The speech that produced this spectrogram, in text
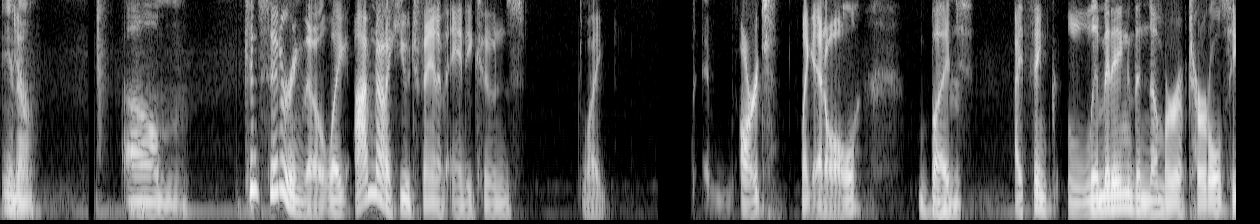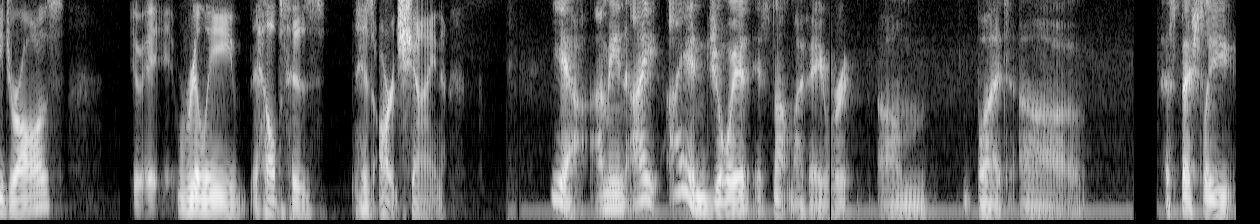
you Yeah. know. Um, Considering though, like I'm not a huge fan of Andy Kuhn's like art, like at all, but Mhm. I think limiting the number of turtles he draws it, it really helps his his art shine. yeah, I mean, I I enjoy it. It's not my favorite, um, but uh, especially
